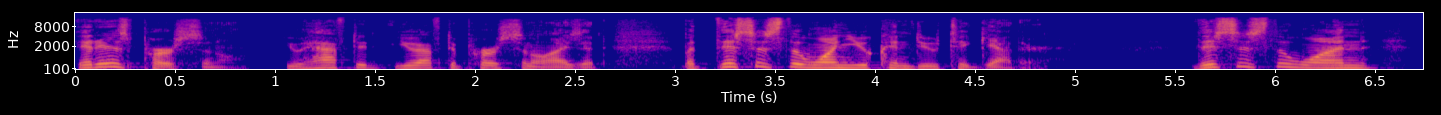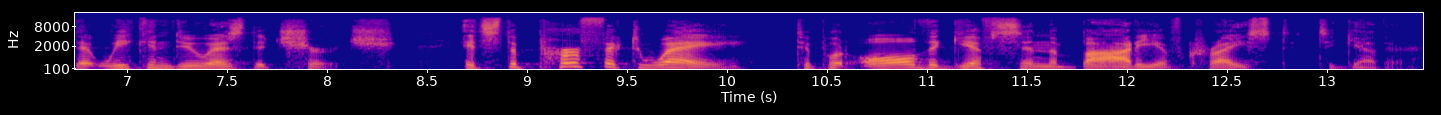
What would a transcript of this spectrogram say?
It is personal. You have to, you have to personalize it. But this is the one you can do together. This is the one that we can do as the church. It's the perfect way to put all the gifts in the body of Christ together.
